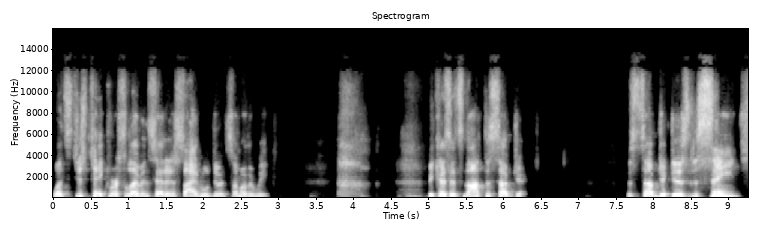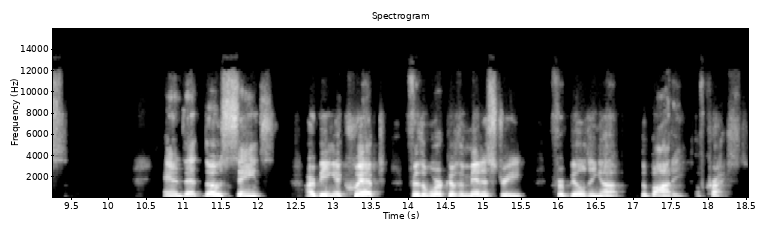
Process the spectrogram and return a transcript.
Let's just take verse 11, set it aside. We'll do it some other week because it's not the subject. The subject is the saints, and that those saints are being equipped for the work of the ministry for building up the body of Christ.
